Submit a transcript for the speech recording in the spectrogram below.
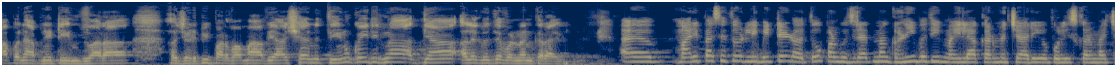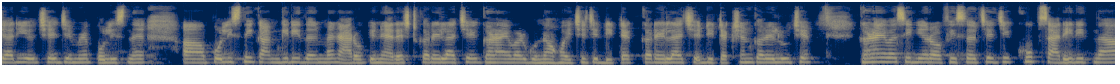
આપ અને આપની ટીમ દ્વારા ઝડપી પાડવામાં આવ્યા છે અને તેનું કઈ રીતના ત્યાં અલગ રીતે વર્ણન કરાયું? મારી પાસે તો લિમિટેડ હતું, પણ ગુજરાતમાં ઘણી બધી મહિલા કર્મચારીઓ, પોલીસ કર્મચારીઓ છે, જેમણે પોલીસને પોલીસની કામગીરી દરમિયાન આરોપીને એરેસ્ટ કરેલા છે. ઘણા એવા ગુના હોય છે જે ડિટેક્ટ કરેલા છે ડિટેક્શન કરેલું છે. ઘણા એવા સિનિયર ઓફિસર છે જે ખૂબ સારી રીતના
